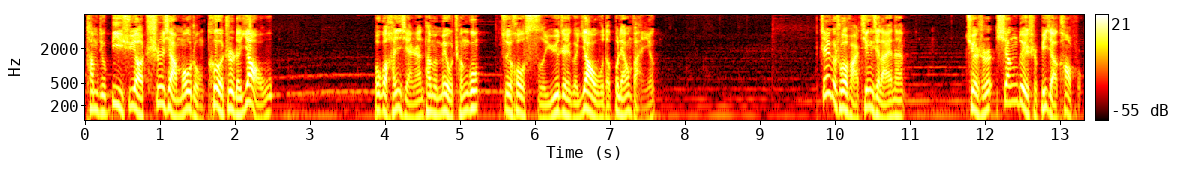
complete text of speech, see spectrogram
他们就必须要吃下某种特制的药物。不过很显然，他们没有成功，最后死于这个药物的不良反应。这个说法听起来呢，确实相对是比较靠谱，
